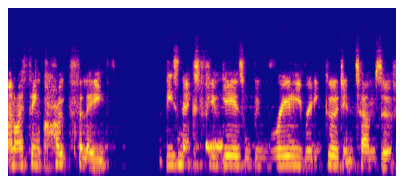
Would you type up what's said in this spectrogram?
And I think hopefully these next few years will be really, really good in terms of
